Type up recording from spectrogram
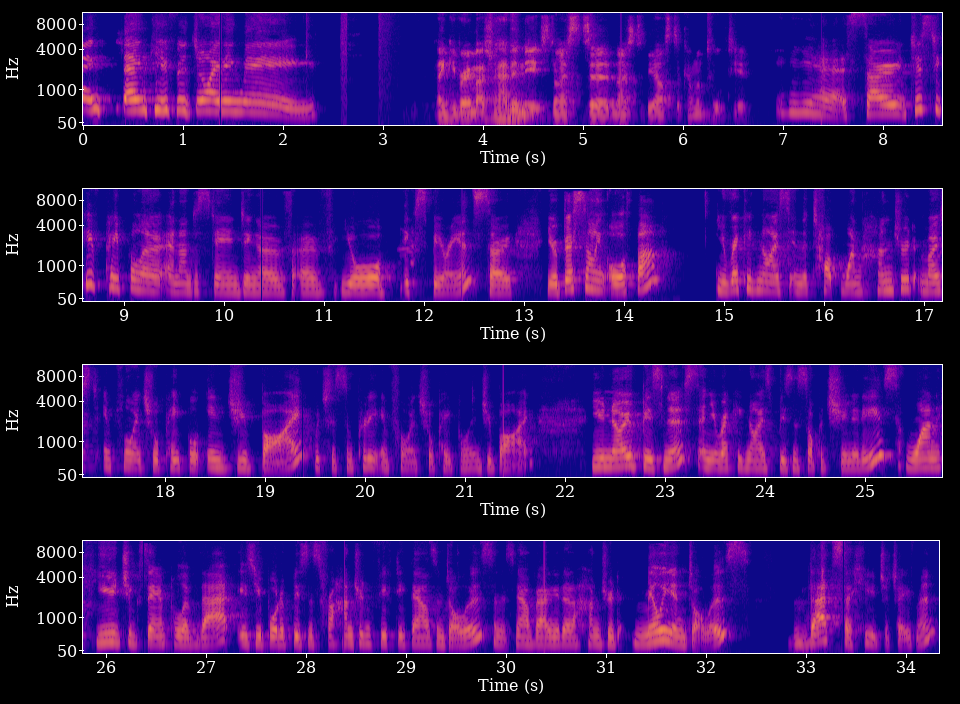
thank, thank you for joining me. Thank you very much for having me. It's nice to nice to be asked to come and talk to you. Yeah, so just to give people a, an understanding of, of your experience. So, you're a best selling author, you're recognized in the top 100 most influential people in Dubai, which is some pretty influential people in Dubai. You know business and you recognize business opportunities. One huge example of that is you bought a business for $150,000 and it's now valued at $100 million. Mm-hmm. That's a huge achievement.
